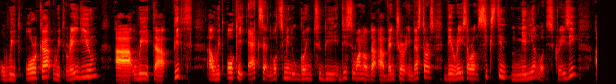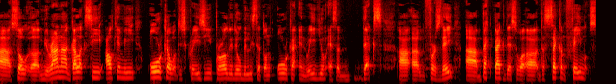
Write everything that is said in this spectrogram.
with orca with Raydium, uh, with uh, Pyth, uh, with OKX and what's mean going to be this one of the uh, venture investors. They raised around 16 million, what is crazy. Uh, so uh, Mirana, Galaxy, Alchemy, Orca, what is crazy, probably they will be listed on Orca and Raydium as a DEX uh, uh, first day. Uh, Backpack, this, uh, the second famous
